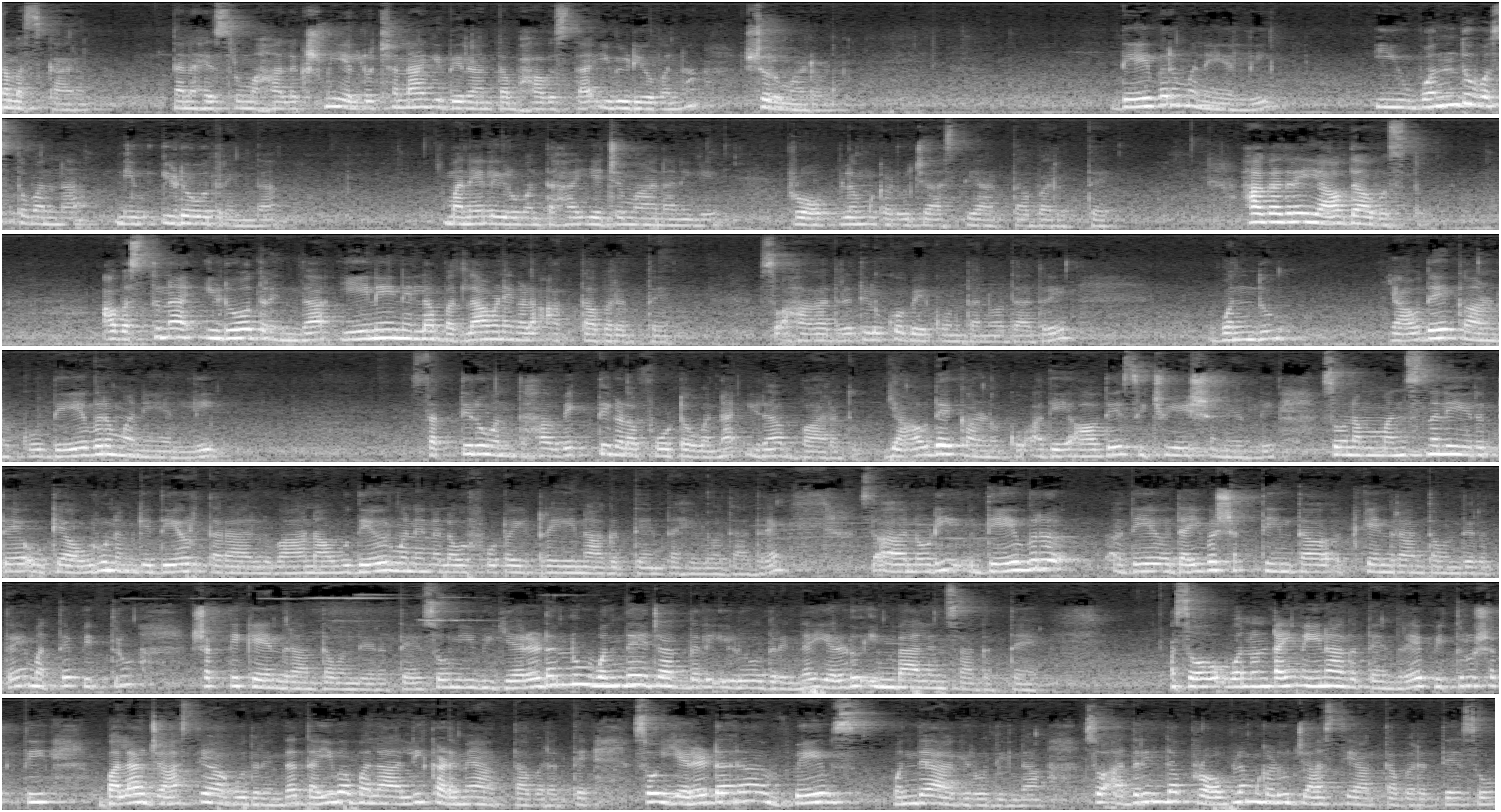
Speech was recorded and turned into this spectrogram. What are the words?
ನಮಸ್ಕಾರ. ನನ್ನ ಹೆಸರು ಮಹಾಲಕ್ಷ್ಮಿ. ಎಲ್ಲರೂ ಚೆನ್ನಾಗಿದ್ದೀರಾ ಅಂತ ಭಾವಿಸ್ತಾ ಈ ವಿಡಿಯೋವನ್ನು ಶುರು ಮಾಡೋಣ. ದೇವರ ಮನೆಯಲ್ಲಿ ಈ ಒಂದು ವಸ್ತುವನ್ನು ನೀವು ಇಡೋದ್ರಿಂದ ಮನೆಯಲ್ಲಿರುವಂತಹ ಯಜಮಾನನಿಗೆ ಪ್ರಾಬ್ಲಮ್ಗಳು ಜಾಸ್ತಿ ಆಗ್ತಾ ಬರುತ್ತೆ. ಹಾಗಾದರೆ ಯಾವುದಾ ವಸ್ತು? ಆ ವಸ್ತುನ ಇಡೋದ್ರಿಂದ ಏನೇನೆಲ್ಲ ಬದಲಾವಣೆಗಳು ಆಗ್ತಾ ಬರುತ್ತೆ? ಸೊ, ಹಾಗಾದರೆ ತಿಳ್ಕೋಬೇಕು ಅಂತ ಅನ್ನೋದಾದರೆ, ಒಂದು, ಯಾವುದೇ ಕಾರಣಕ್ಕೂ ದೇವರ ಮನೆಯಲ್ಲಿ ಸತ್ತಿರುವಂತಹ ವ್ಯಕ್ತಿಗಳ ಫೋಟೋವನ್ನು ಇಡಬಾರದು. ಯಾವುದೇ ಕಾರಣಕ್ಕೂ, ಅದು ಯಾವುದೇ ಸಿಚುಯೇಷನ್ ಇರಲಿ. ಸೊ ನಮ್ಮ ಮನಸ್ಸಿನಲ್ಲಿ ಇರುತ್ತೆ ಓಕೆ ಅವರು ನಮಗೆ ದೇವ್ರ ಥರ ಅಲ್ವಾ? ನಾವು ದೇವ್ರ ಮನೆಯಲ್ಲಿ ಅವ್ರ ಫೋಟೋ ಇಟ್ಟರೆ ಏನಾಗುತ್ತೆ ಅಂತ ಹೇಳೋದಾದರೆ ನೋಡಿ, ದೇವರ ದೇವ ದೈವಶಕ್ತಿ ಅಂತ ಕೇಂದ್ರ ಅಂತ ಒಂದಿರುತ್ತೆ, ಮತ್ತು ಪಿತೃ ಶಕ್ತಿ ಕೇಂದ್ರ ಅಂತ ಒಂದಿರುತ್ತೆ. ಸೊ ನೀವು ಎರಡನ್ನೂ ಒಂದೇ ಜಾಗದಲ್ಲಿ ಇಡೋದ್ರಿಂದ ಎರಡು ಇಂಬ್ಯಾಲೆನ್ಸ್ ಆಗುತ್ತೆ. ಸೊ ಒಂದೊಂದು ಟೈಮ್ ಏನಾಗುತ್ತೆ ಅಂದರೆ ಪಿತೃಶಕ್ತಿ ಬಲ ಜಾಸ್ತಿ ಆಗೋದ್ರಿಂದ ದೈವ ಬಲ ಅಲ್ಲಿ ಕಡಿಮೆ ಆಗ್ತಾ ಬರುತ್ತೆ. ಸೊ ಎರಡರ ವೇವ್ಸ್ ಒಂದೇ ಆಗಿರೋದಿಲ್ಲ. ಸೊ ಅದರಿಂದ ಪ್ರಾಬ್ಲಮ್ಗಳು ಜಾಸ್ತಿ ಆಗ್ತಾ ಬರುತ್ತೆ. ಸೊ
